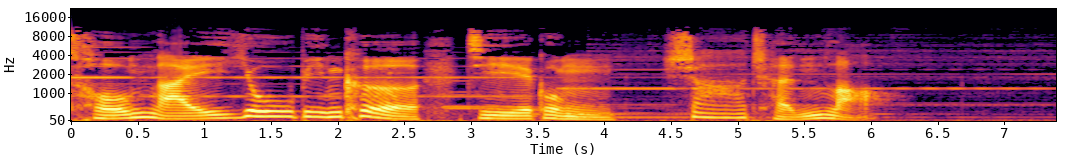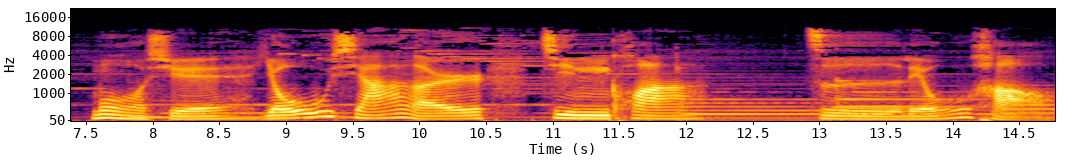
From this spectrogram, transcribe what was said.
从来幽宾客，皆共沙尘老。莫学游侠儿，今夸子留好。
